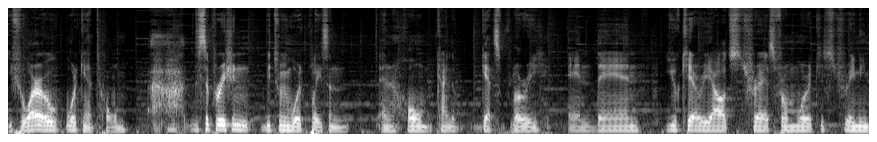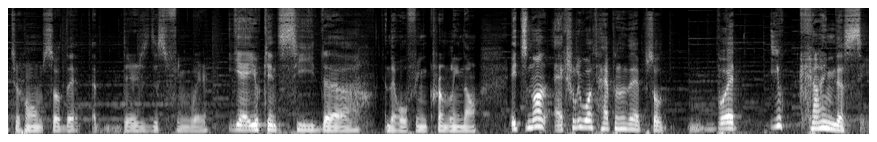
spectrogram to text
If you are working at home, uh, the separation between workplace and and home kind of gets blurry, and then you carry out stress from work straight into home, so that, that there's this thing where yeah, you can see the the whole thing crumbling down. It's not actually what happened in the episode, but you kinda see,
